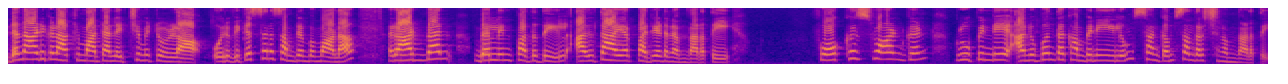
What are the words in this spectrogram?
ഇടനാടികളാക്കി മാറ്റാൻ ലക്ഷ്യമിട്ടുള്ള ഒരു വികസന സംരംഭമാണ് റാഡ്ബാൻ ബെർലിൻ പദ്ധതിയിൽ അൽതായർ പര്യടനം നടത്തി. ഫോക്കസ് വാൺഗൺ ഗ്രൂപ്പിന്റെ അനുബന്ധ കമ്പനിയിലും സംഘം സന്ദർശനം നടത്തി.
